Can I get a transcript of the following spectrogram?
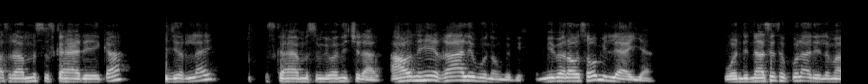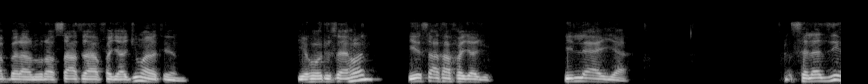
15 እስከ 20 ደቂቃ አጅር ላይ እስከ 25 ሊሆን ይችላል። አሁን ይሄ ጋሊቡ ነው እንግዲህ የሚበላው ሰውም ይለያያል። ወንድና ሴት እኩል አይደለም አበላሉ ራስ ሰዓት አፈጃጁ ማለት ነው። የሆዱ ሳይሆን የሰዓት አፈጃጁ ይለያያል። ስለዚህ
